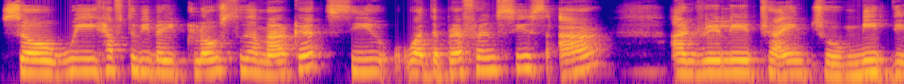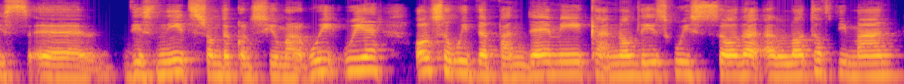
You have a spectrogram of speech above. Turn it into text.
So we have to be very close to the market, see what the preferences are and really trying to meet these uh, these needs from the consumer. We we also with the pandemic and all this, we saw that a lot of demand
